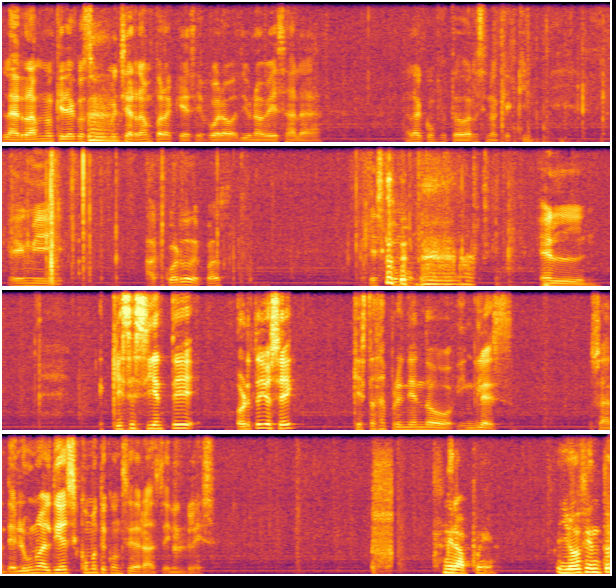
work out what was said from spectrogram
La RAM no quería consumir mucha RAM para que se fuera de una vez a la, a la computadora, sino que aquí, en mi acuerdo de paz, es como el... ¿Qué se siente? Ahorita yo sé que estás aprendiendo inglés. O sea, del 1 al 10, ¿cómo te consideras del inglés? Mira, pues, yo siento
